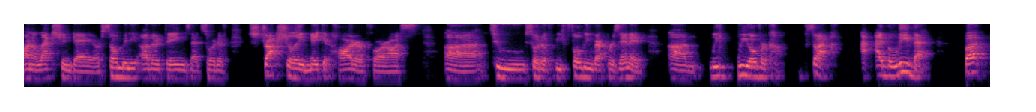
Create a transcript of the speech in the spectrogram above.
on election day, or so many other things that sort of structurally make it harder for us uh, to sort of be fully represented, um, we, we overcome. So I, I believe that. But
